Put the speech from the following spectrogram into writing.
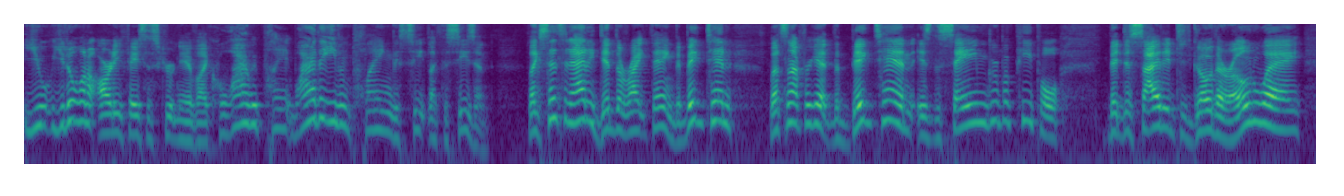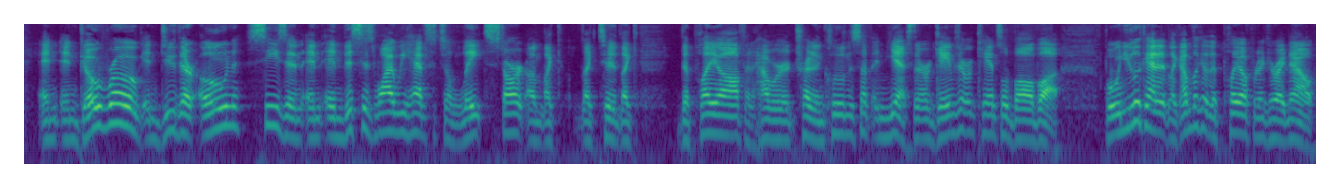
you you don't want to already face the scrutiny of like, well, why are we playing? Why are they even playing the se- like the season? Like Cincinnati did the right thing. The Big Ten. Let's not forget the Big Ten is the same group of people that decided to go their own way and, and go rogue and do their own season. And, and this is why we have such a late start on like like to like the playoff and how we're trying to include this stuff. And yes there are games that were canceled blah blah blah. But when you look at it like I'm looking at the playoff predictor right now.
